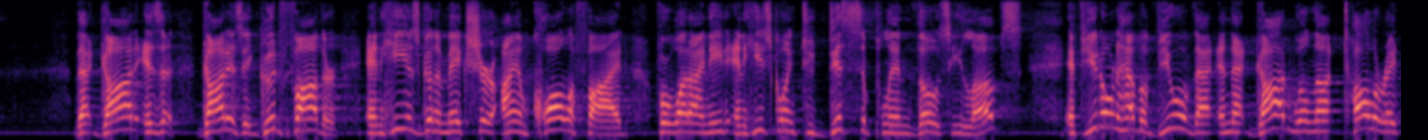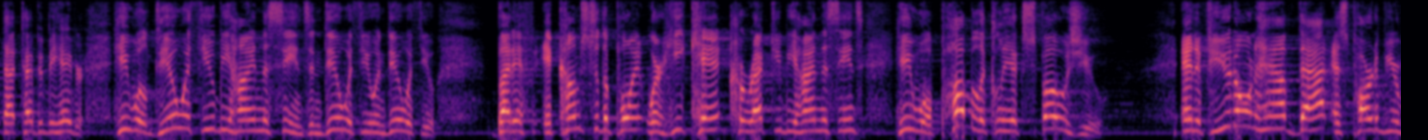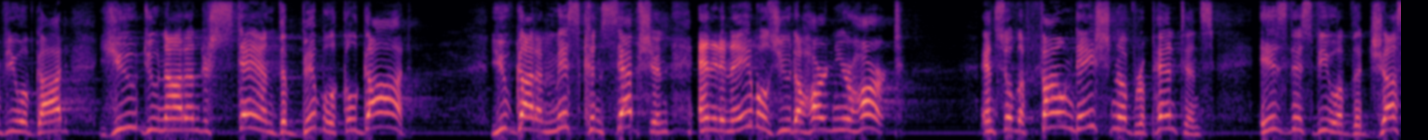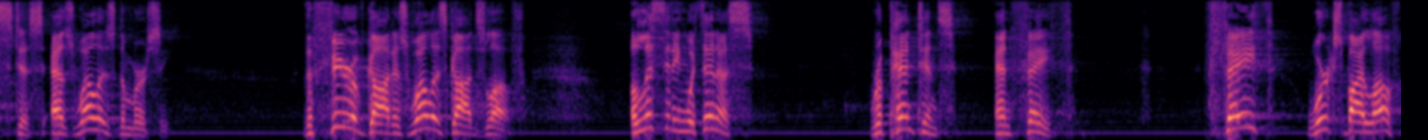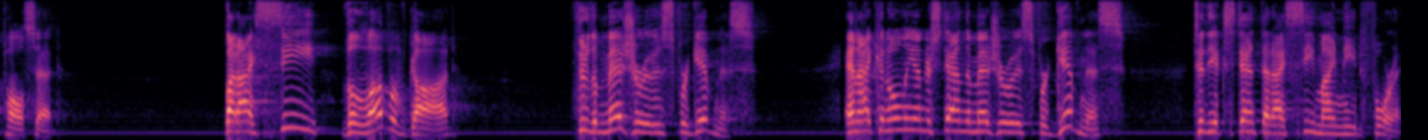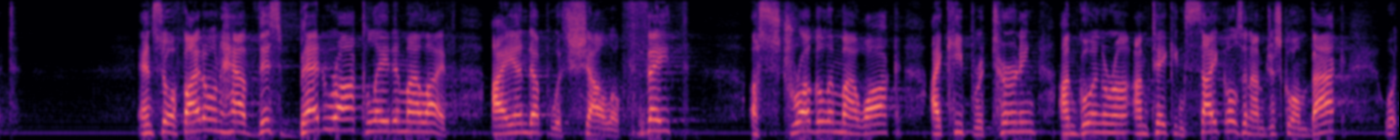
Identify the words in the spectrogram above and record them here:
That God is a, God is a good father and he is going to make sure I am qualified for what I need and he's going to discipline those he loves. If you don't have a view of that and that God will not tolerate that type of behavior, he will deal with you behind the scenes and deal with you and deal with you. But if it comes to the point where he can't correct you behind the scenes, he will publicly expose you. And if you don't have that as part of your view of God, you do not understand the biblical God. You've got a misconception, and it enables you to harden your heart. And so, the foundation of repentance is this view of the justice as well as the mercy, the fear of God as well as God's love, eliciting within us repentance and faith. Faith works by love, Paul said. But I see the love of God through the measure of his forgiveness. And I can only understand the measure of his forgiveness to the extent that I see my need for it. And so, if I don't have this bedrock laid in my life, I end up with shallow faith, a struggle in my walk. I keep returning. I'm going around, I'm taking cycles and I'm just going back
